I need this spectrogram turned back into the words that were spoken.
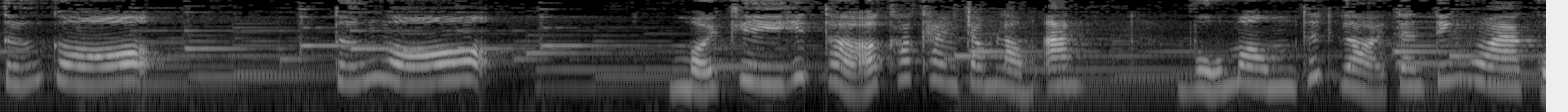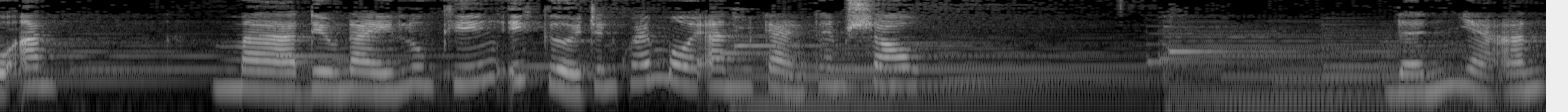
Tướng ngộ tướng ngộ mỗi khi hít thở khó khăn trong lòng anh vũ mông thích gọi tên tiếng hoa của anh. Mà điều này luôn khiến ý cười trên khóe môi anh càng thêm sâu. Đến nhà anh.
